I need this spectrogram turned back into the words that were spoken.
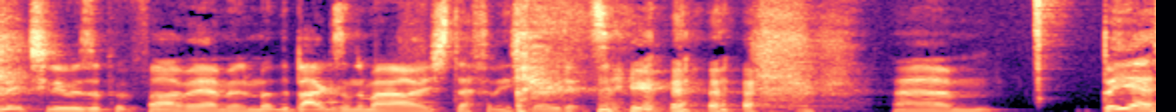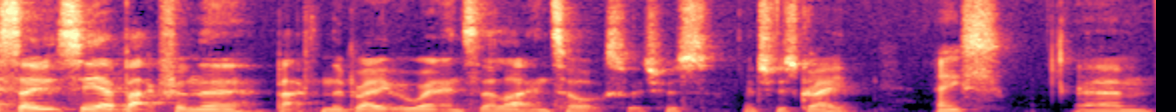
literally was up at 5 a.m. and the bags under my eyes definitely showed it too. um, but yeah, so so yeah, back from the back from the break, we went into the lighting talks, which was which was great. Ace. Um,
